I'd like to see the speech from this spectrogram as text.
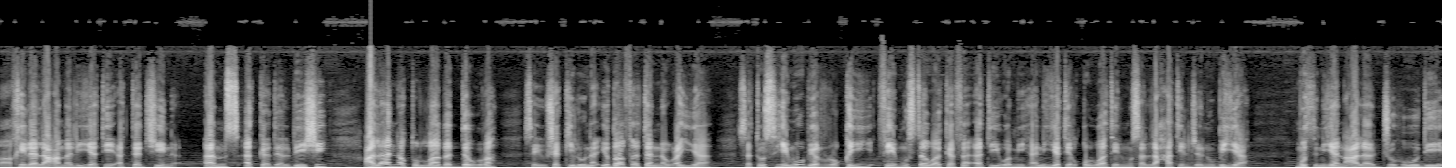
وخلال عملية التدشين أمس أكد البيشي على أن طلاب الدورة سيشكلون إضافة نوعية ستسهم بالرقي في مستوى كفاءة ومهنية القوات المسلحة الجنوبية مثنيا على جهود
